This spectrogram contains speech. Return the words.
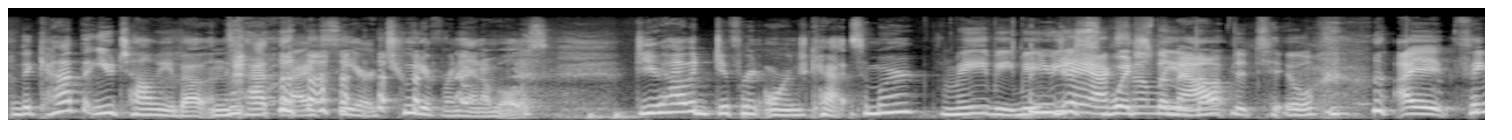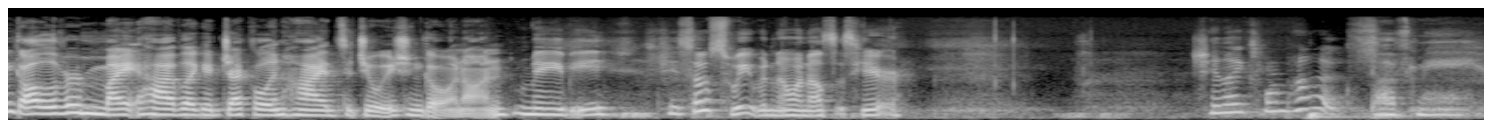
the cat that you tell me about and the cat that I see are two different animals. Do you have a different orange cat somewhere? maybe, maybe you just I switch them out? two. I think Oliver might have like a Jekyll and Hyde situation going on. maybe. She's so sweet when no one else is here. She likes warm hugs. Love me.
